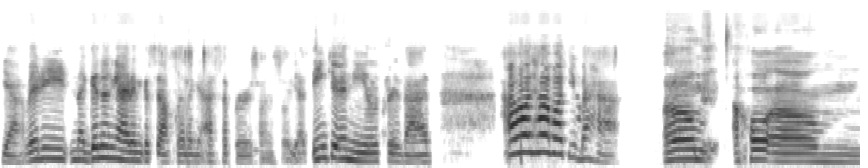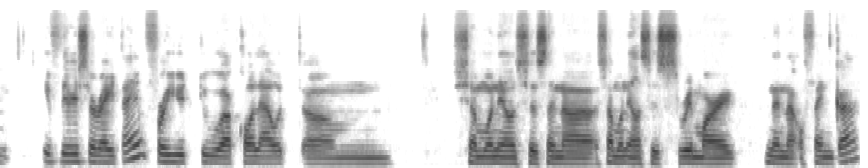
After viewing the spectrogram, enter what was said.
yeah, very, na, ganun nga rin kasi ako talaga as a person. So yeah, thank you, Neil, for that. How, how about you, Baha? Um, ako, um, if there's a right time for you to uh, call out um, someone else's na someone else's remark na na-offend ka,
